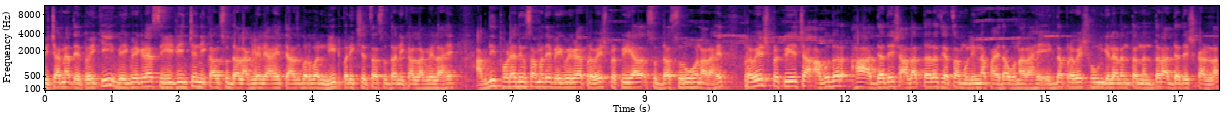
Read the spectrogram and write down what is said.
विचारण्यात येतोय की वेगवेगळ्या सी ई टींचे निकाल सुद्धा लागलेले आहेत. त्याचबरोबर नीट परीक्षेचा सुद्धा निकाल लागलेला आहे. अगदी थोड्या दिवसामध्ये वेगवेगळ्या प्रवेश प्रक्रिया सुद्धा सुरू होणार आहेत. प्रवेश प्रक्रियेच्या अगोदर अगोदर हा अध्यादेश आला तरच याचा मुलींना फायदा होणार आहे. एकदा प्रवेश होऊन गेल्यानंतर नंतर अध्यादेश काढला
